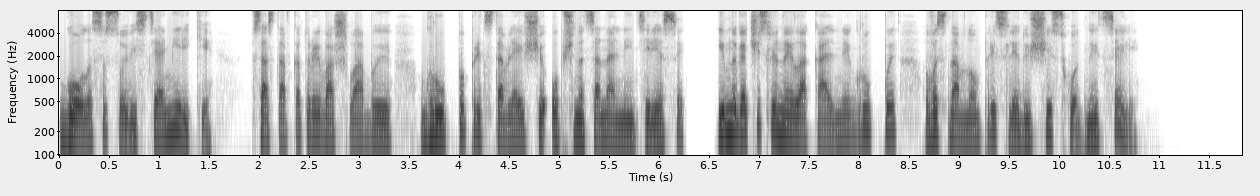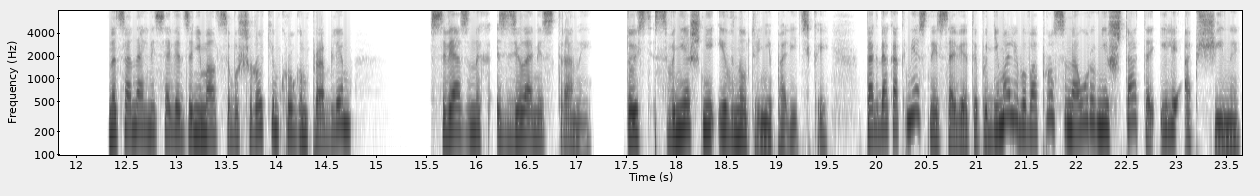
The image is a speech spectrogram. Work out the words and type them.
«Голоса совести Америки», в состав которой вошла бы группа, представляющая общенациональные интересы и многочисленные локальные группы, в основном преследующие сходные цели. Национальный совет занимался бы широким кругом проблем, связанных с делами страны, то есть с внешней и внутренней политикой, тогда как местные советы поднимали бы вопросы на уровне штата или общины,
